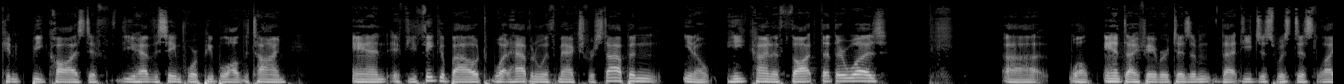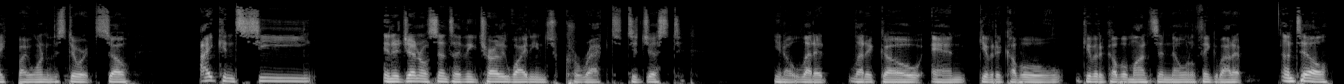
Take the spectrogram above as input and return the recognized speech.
can be caused if you have the same four people all the time. And if you think about what happened with Max Verstappen, you know, he kind of thought that there was, uh, well, anti favoritism, that he just was disliked by one of the stewards. So I can see, in a general sense, I think Charlie Whiting's correct to just, you know, let it let it go and give it a couple give it a couple months and no one will think about it until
